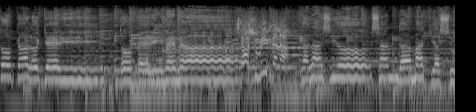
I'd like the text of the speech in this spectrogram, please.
το καλοκαίρι το περίμενα Στάσου μίγδαλα! Γαλάζιο σαν τα μάτια σου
